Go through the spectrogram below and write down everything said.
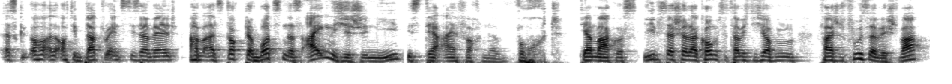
Es gibt auch, auch die Blood Rains dieser Welt. Aber als Dr. Watson das eigentliche Genie ist der einfach eine Wucht. Ja, Markus, liebster Sherlock Holmes, jetzt habe ich dich auf dem falschen Fuß erwischt, wa?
